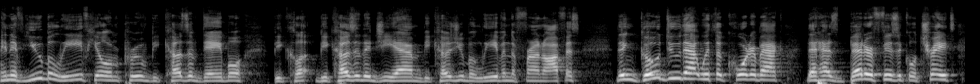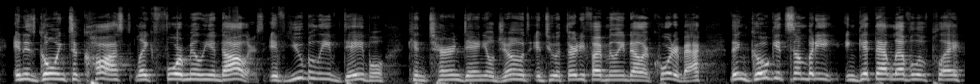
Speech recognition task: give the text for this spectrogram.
And if you believe he'll improve because of Daboll, because of the GM, because you believe in the front office, then go do that with a quarterback that has better physical traits and is going to cost like $4 million. If you believe Daboll can turn Daniel Jones into a $35 million quarterback, then go get somebody and get that level of play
